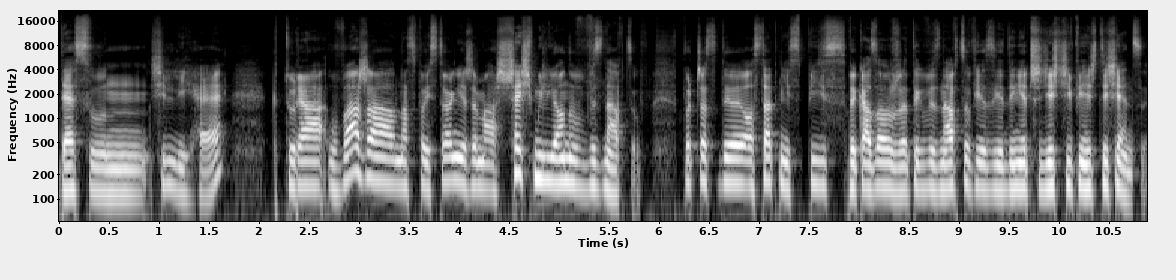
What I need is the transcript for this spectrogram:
Desun Shillihe, która uważa na swojej stronie, że ma 6 milionów wyznawców, podczas gdy ostatni spis wykazał, że tych wyznawców jest jedynie 35 tysięcy.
